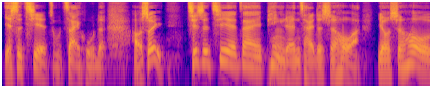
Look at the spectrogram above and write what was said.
也是企业主在乎的，好，所以其实企业在聘人才的时候啊，有时候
